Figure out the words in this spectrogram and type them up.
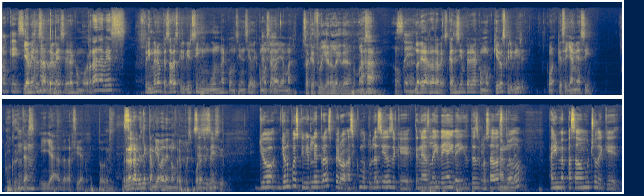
Ah, ok, sí, Y a veces ajá. al revés, era como rara vez. Primero empezaba a escribir sin ninguna conciencia de cómo se va a llamar. O sea, que fluyera la idea nomás. Ajá. Sí. No, era rara vez. Casi siempre era como, quiero escribir que se llame así. Ok. Y, ya hacía todo eso. Rara vez le cambiaba de nombre, pues, por Sí, así sí, sí. decirlo. Yo, yo no puedo escribir letras, pero así como tú lo hacías de que tenías la idea y de ahí desglosabas Ándale. todo, a mí me ha pasado mucho de que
